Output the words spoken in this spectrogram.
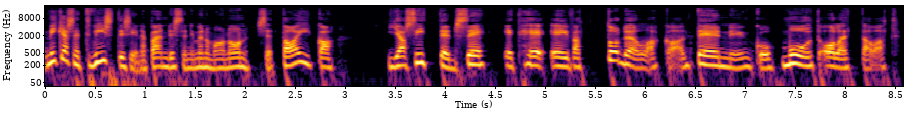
mikä se twisti siinä bändissä nimenomaan on? Se taika – ja sitten se, että he eivät todellakaan tee niin kuin muut olettavat.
